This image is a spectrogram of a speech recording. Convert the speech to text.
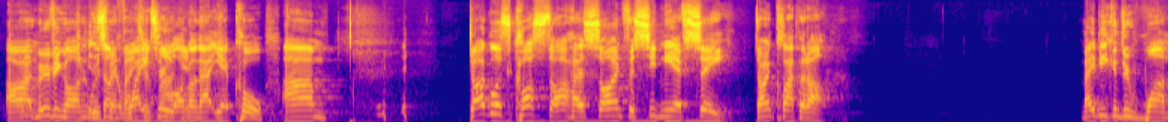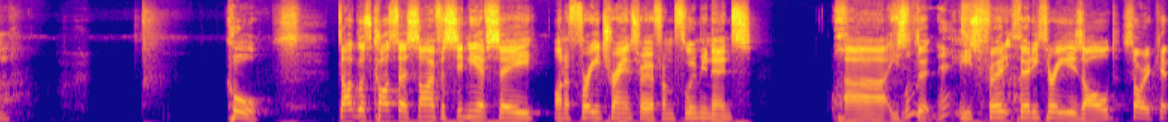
All right, moving on. We It's on spent way Facebook too long Market. on that. Yep, cool. Um, Douglas Costa has signed for Sydney FC. Don't clap it up. Maybe you can do one. Cool. Douglas Costa signed for Sydney FC on a free transfer from Fluminense. Uh, he's thir- Fluminense? he's 30, 33 years old. Sorry, can,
